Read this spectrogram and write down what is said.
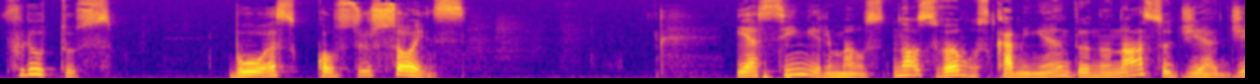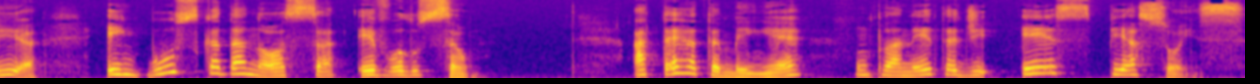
frutos, boas construções. E assim, irmãos, nós vamos caminhando no nosso dia a dia em busca da nossa evolução. A Terra também é um planeta de expiações.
